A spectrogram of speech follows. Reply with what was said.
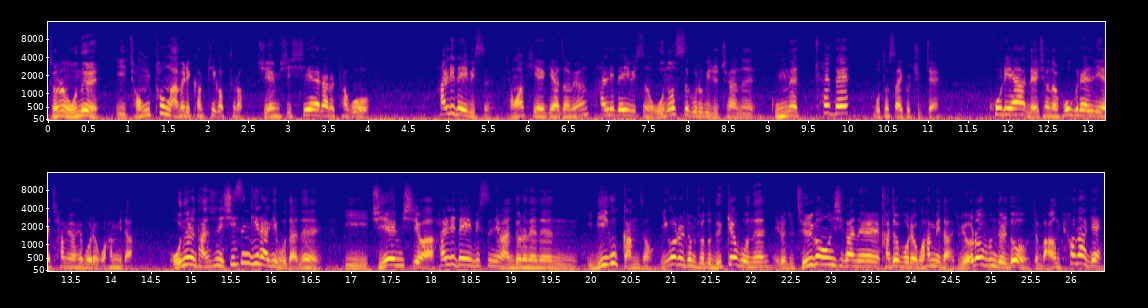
저는 오늘 이 정통 American 픽업 트럭 GMC 시에라를 타고 할리 데이비슨. 정확히 얘기하자면 할리 데이비슨 Owners Group이 주최하는 국내 최대 모터사이클 축제 Korea National HOG Rally에 참여해 보려고 합니다. 오늘은 단순히 시승기라기보다는 이 GMC와 할리 데이비슨이 만들어내는 이 미국 감성 이거를 좀 저도 느껴보는 이런 좀 즐거운 시간을 가져보려고 합니다. 좀 여러분들도 좀 마음 편하게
